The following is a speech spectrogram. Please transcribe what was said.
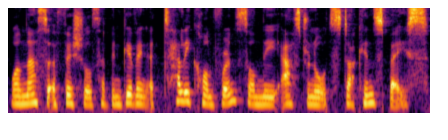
While NASA officials have been giving a teleconference on the astronauts stuck in space.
